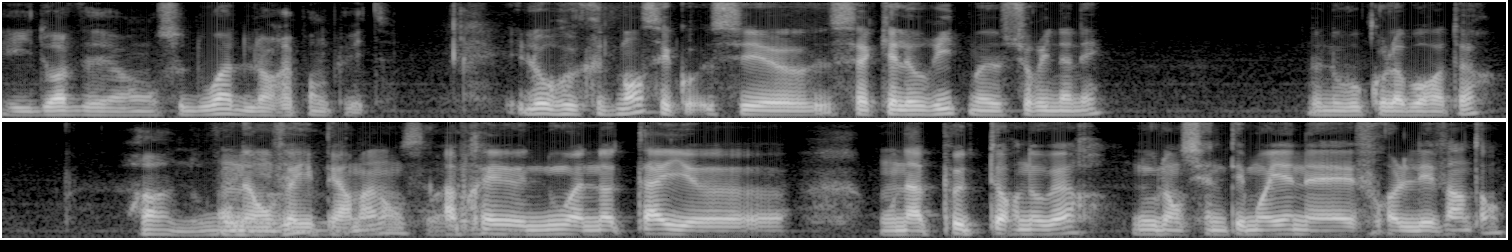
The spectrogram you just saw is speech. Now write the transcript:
et ils doivent on se doit de leur répondre plus vite. Et le recrutement, c'est euh, à quel rythme sur une année de nouveaux collaborateurs? Ah, On est en veille permanente. Après, nous, à notre taille, on a peu de turnover. Nous, l'ancienneté moyenne, elle frôle les 20 ans.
